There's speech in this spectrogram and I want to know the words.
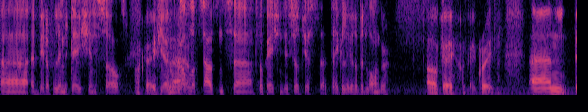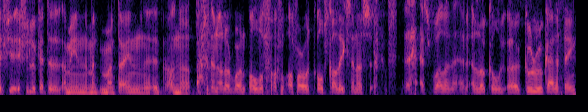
uh, a bit of a limitation. So Okay. if you have And, a uh, couple of thousand uh, locations, it will just uh, take a little bit longer. Okay, okay, great. And if you if you look at the, I mean, Ma- Martijn, uh, uh, another one old of, of our old colleagues, and us as well, and a, local uh, guru kind of thing.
